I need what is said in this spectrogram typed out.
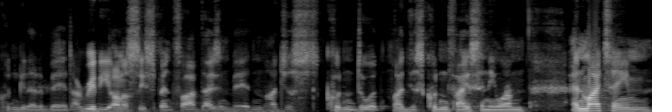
couldn't get out of bed. I really, honestly, spent five days in bed, and I just couldn't do it. I just couldn't face anyone. And my team,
